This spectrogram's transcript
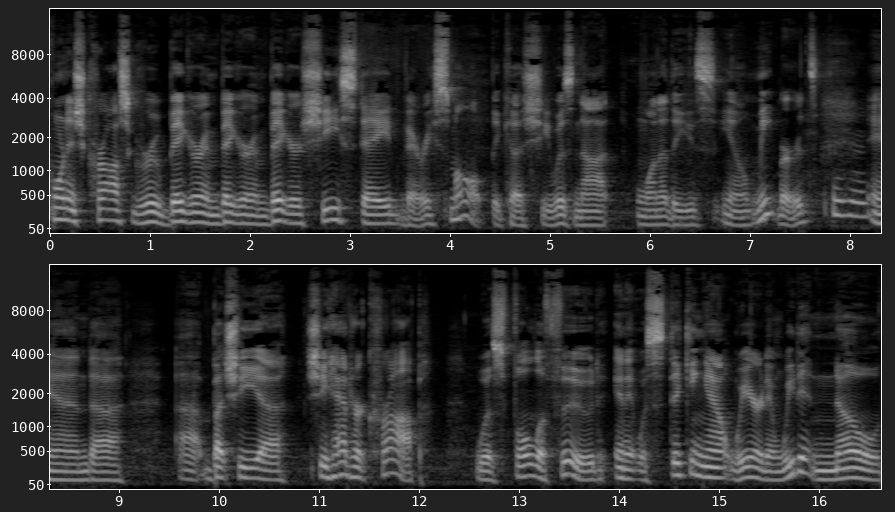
Cornish cross grew bigger and bigger and bigger, she stayed very small because she was not one of these, you know, meat birds. Mm-hmm. And uh, uh, but she uh, she had her crop was full of food and it was sticking out weird, and we didn't know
